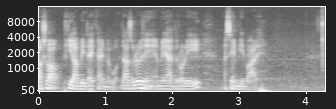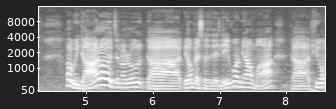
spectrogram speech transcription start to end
တောက်လျှောက်ဖိအားပေးတိုက်ခိုက်မယ်ပေါ့ဒါဆိုလို့ရှိရင်အမေကတော်တော်လေးအဆင်ပြေပါတယ် ဟဟုတ်ပြီဒါကတော့ကျွန်တော်တို့ဒါပြောမယ်ဆိုရင်၄ခွက်မြောက်မှာဒါအဖြူက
